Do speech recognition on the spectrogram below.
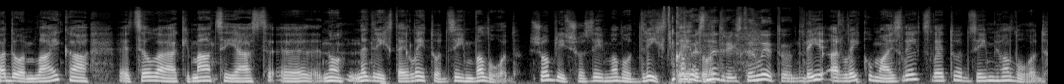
padomu laikā e, cilvēki mācījās, e, nu, nedrīkstēja lietot zīmju valodu. Šobrīd šo zīmju valodu drīkst lietot. Kāpēc nedrīkstēja lietot? Bija ar likumu aizliegts lietot lietot zīmju valodu.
